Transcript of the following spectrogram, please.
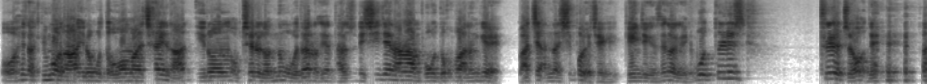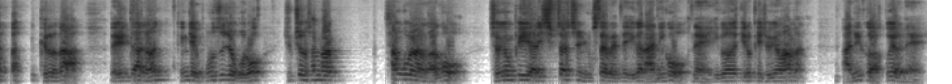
어, 회사 규모나 이런 것도 어마어마하게 차이 난 이런 업체를 넣는 것보다는 그냥 단순히 시즌 하나만 보고 놓고 가는 게 맞지 않나 싶어요. 제 개인적인 생각에. 뭐, 틀릴, 수- 틀렸죠. 네. 그러나, 네, 일단은 굉장히 보수적으로 6.38, 39만 가고, 적용 PER이 14.64배인데 이건 아니고, 네, 이거 이렇게 적용하면 아닐 것 같고요. 네.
